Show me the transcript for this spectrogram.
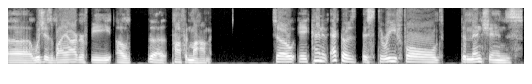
uh, which is a biography of the Prophet Muhammad. So it kind of echoes this threefold dimensions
